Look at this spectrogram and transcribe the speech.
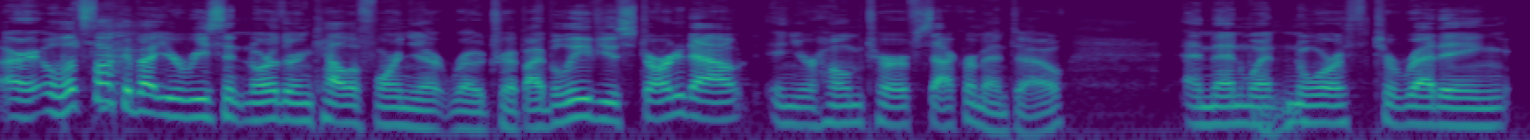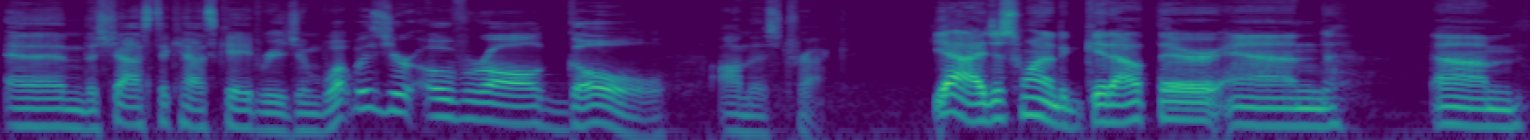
All right, well, let's talk about your recent Northern California road trip. I believe you started out in your home turf, Sacramento, and then went north to Redding and the Shasta Cascade region. What was your overall goal on this trek? Yeah, I just wanted to get out there and um,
